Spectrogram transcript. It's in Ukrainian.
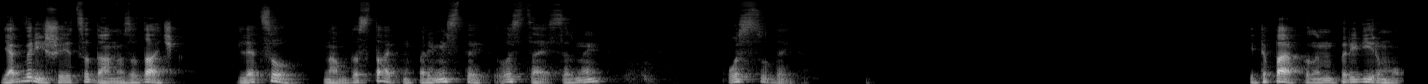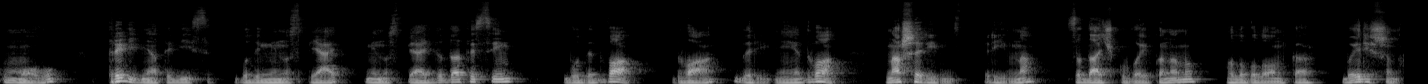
Як вирішується дана задачка? Для цього нам достатньо перемістити ось цей сирник ось сюди. І тепер, коли ми перевіримо умову, 3 відняти 8 буде мінус 5, мінус 5 додати 7 буде 2. 2 дорівнює 2. Наша рівність рівна. Задачку виконано, головоломка вирішена.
